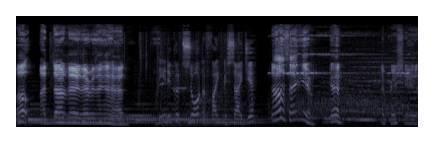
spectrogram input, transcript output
Well, I donated everything I had. Need a good sword to fight beside you. No, thank you. Good. I appreciate it.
